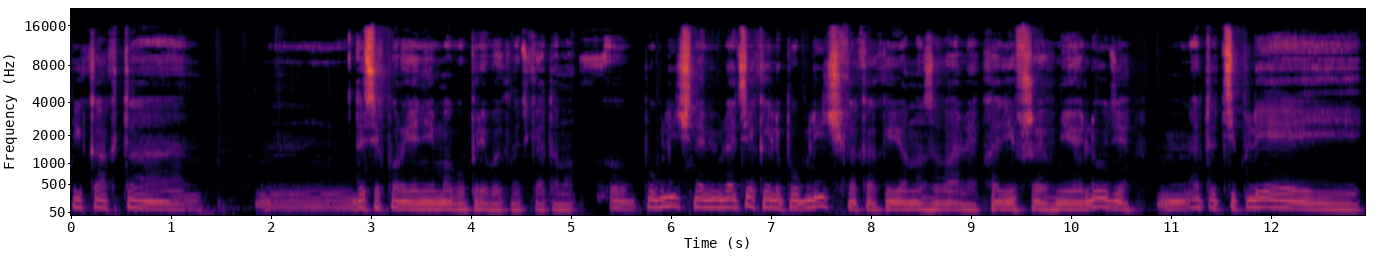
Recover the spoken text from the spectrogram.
и как-то до сих пор я не могу привыкнуть к этому. Публичная библиотека или публичка, как ее называли, ходившие в нее люди, это теплее и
